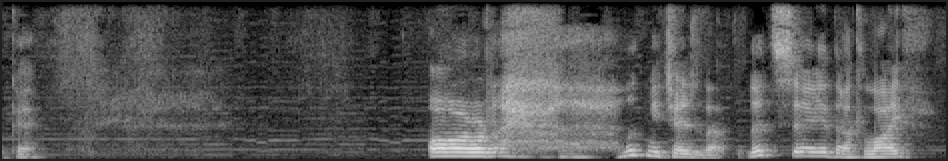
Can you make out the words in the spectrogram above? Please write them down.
Okay. Or let me change that. Let's say that life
